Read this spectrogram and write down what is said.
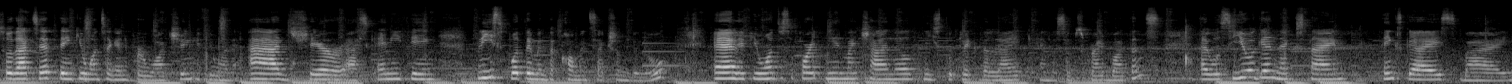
So that's it. Thank you once again for watching. If you want to add, share, or ask anything, please put them in the comment section below. And if you want to support me and my channel, please do click the like and the subscribe buttons. I will see you again next time. Thanks guys. Bye.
